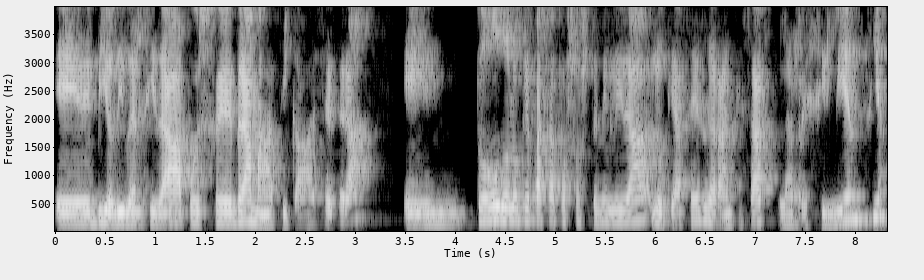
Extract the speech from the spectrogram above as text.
eh, biodiversidad pues, eh, dramática, etcétera, todo lo que pasa por sostenibilidad lo que hace es garantizar la resiliencia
